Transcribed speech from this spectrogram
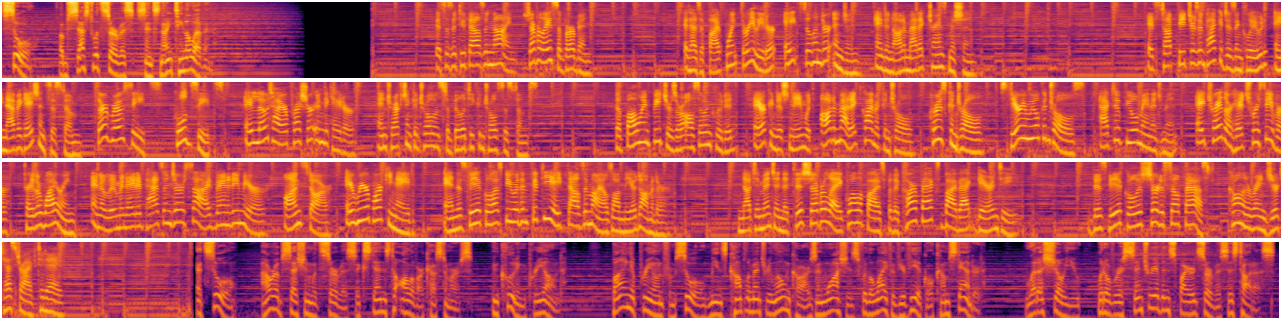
Sewell, obsessed with service since 1911. This is a 2009 Chevrolet Suburban. It has a 5.3 liter, 8 cylinder engine and an automatic transmission. Its top features and packages include a navigation system, third row seats, cooled seats, a low tire pressure indicator, and traction control and stability control systems. The following features are also included air conditioning with automatic climate control, cruise control, steering wheel controls, active fuel management, a trailer hitch receiver, trailer wiring, an illuminated passenger side vanity mirror, OnStar, a rear parking aid, and this vehicle has fewer than 58,000 miles on the odometer. Not to mention that this Chevrolet qualifies for the Carfax buyback guarantee. This vehicle is sure to sell fast. Call and arrange your test drive today. At Sewell, our obsession with service extends to all of our customers, including pre owned. Buying a pre owned from Sewell means complimentary loan cars and washes for the life of your vehicle come standard. Let us show you what over a century of inspired service has taught us.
